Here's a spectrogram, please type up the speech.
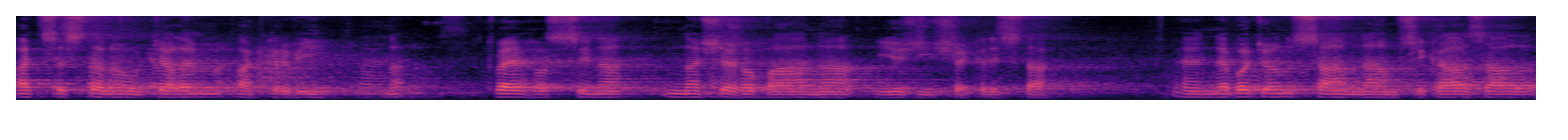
ať se stanou tělem a krví na tvého syna, našeho pána Ježíše Krista. Neboť on sám nám přikázal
